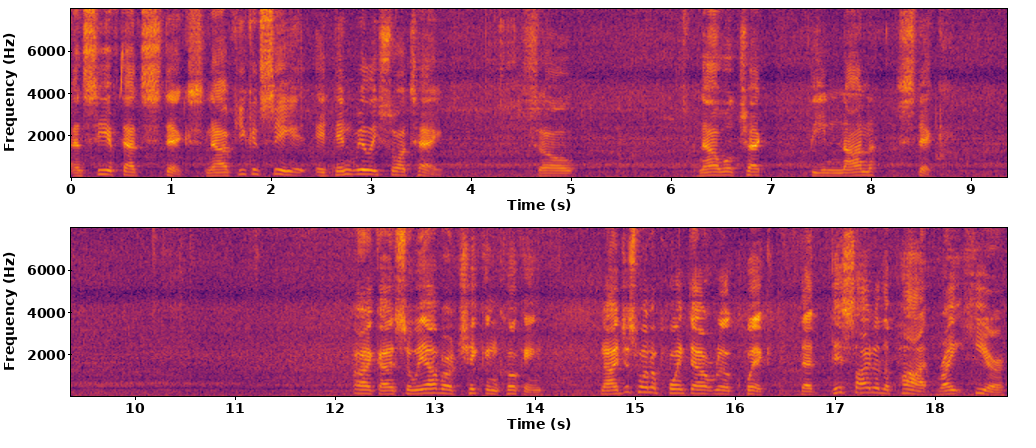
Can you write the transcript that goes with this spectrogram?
and see if that sticks. Now, if you can see, it, it didn't really saute. So now we'll check the non-stick. All right, guys, so we have our chicken cooking. Now, I just want to point out real quick that this side of the pot right here,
